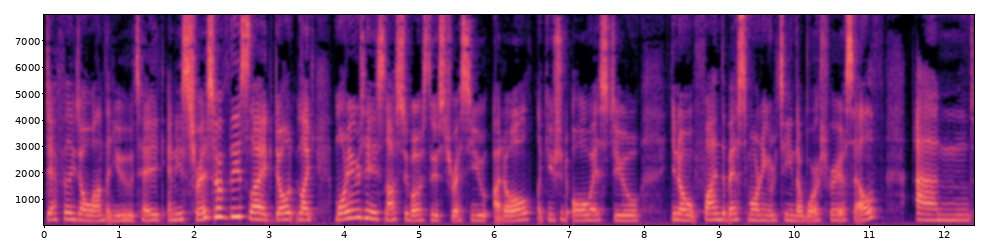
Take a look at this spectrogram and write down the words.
definitely don't want that you take any stress of this like don't like morning routine is not supposed to stress you at all. Like you should always do you know find the best morning routine that works for yourself and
